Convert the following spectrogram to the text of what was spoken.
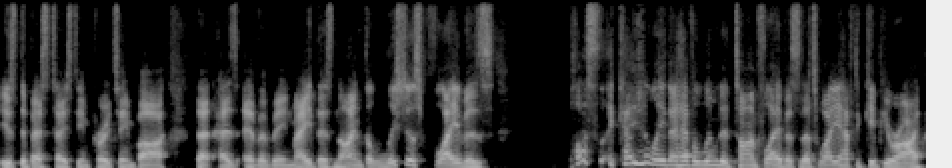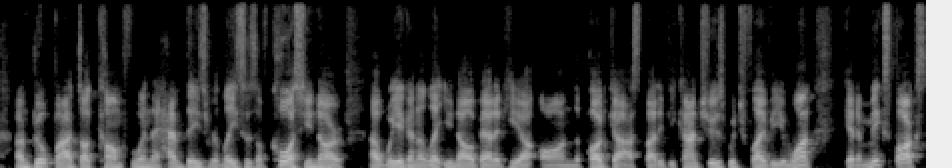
is the best tasting protein bar that has ever been made. There's nine delicious flavors Plus, occasionally they have a limited time flavor. So that's why you have to keep your eye on builtbar.com for when they have these releases. Of course, you know, uh, we are going to let you know about it here on the podcast. But if you can't choose which flavor you want, get a mix box.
